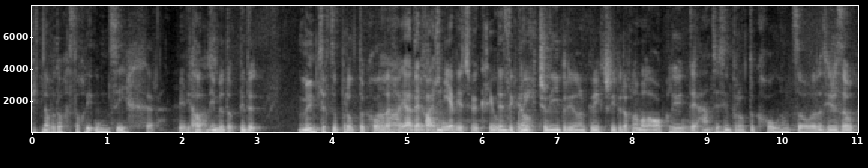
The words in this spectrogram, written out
Ich bin aber doch so ein bisschen unsicher. Bei ich habe immer bei der mündlich zu Protokoll Aha, Ja, dann weißt du nie, wie es wirklich Dann der Gerichtsschreiberin und Gerichtsschreiber doch noch mal angerufen, mhm. haben sie sein Protokoll und so. Das ist so,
